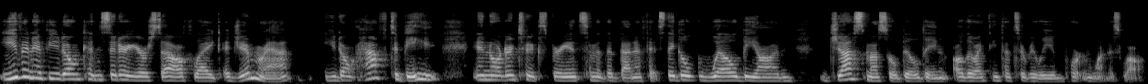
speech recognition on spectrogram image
Even if you don't consider yourself like a gym rat, you don't have to be in order to experience some of the benefits. They go well beyond just muscle building, although I think that's a really important one as well.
